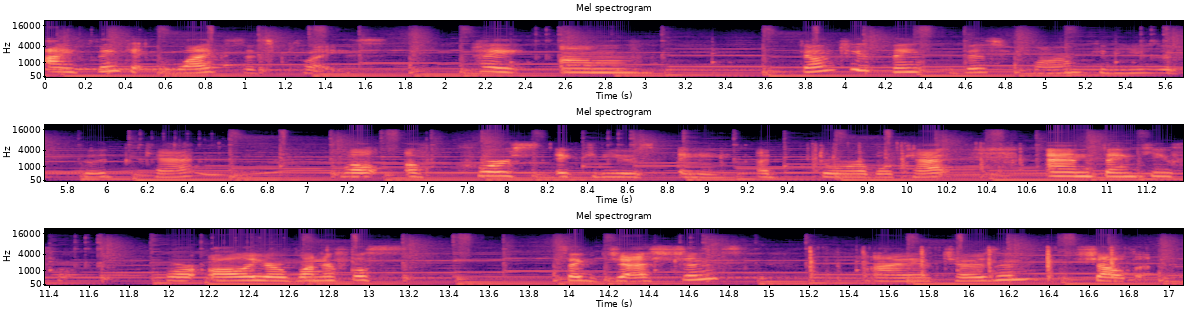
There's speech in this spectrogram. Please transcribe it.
I think it likes this place. Hey, um, don't you think this farm could use a good cat? Well, of course it could use a adorable cat. And thank you for, for all your wonderful suggestions. I have chosen Sheldon.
